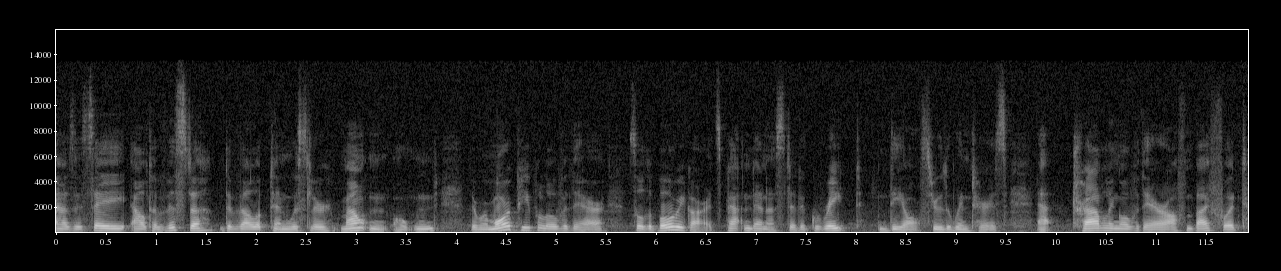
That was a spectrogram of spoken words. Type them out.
as I say, Alta Vista developed and Whistler Mountain opened, there were more people over there. So the Beauregards, Pat and Dennis, did a great deal through the winters at traveling over there, often by foot,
